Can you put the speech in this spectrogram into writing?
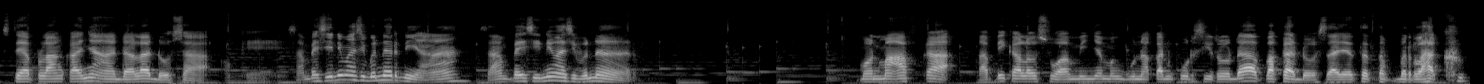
setiap langkahnya adalah dosa. Oke, sampai sini masih benar nih ya. Sampai sini masih benar. Mohon maaf kak, tapi kalau suaminya menggunakan kursi roda, apakah dosanya tetap berlaku?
